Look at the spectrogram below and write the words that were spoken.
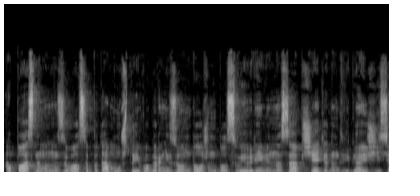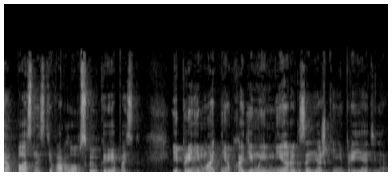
Опасным он назывался потому, что его гарнизон должен был своевременно сообщать о надвигающейся опасности в Орловскую крепость и принимать необходимые меры к задержке неприятеля.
